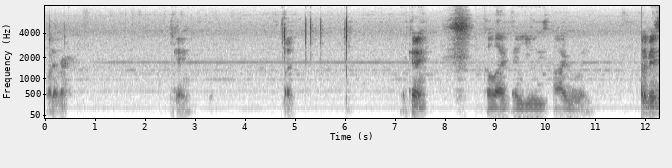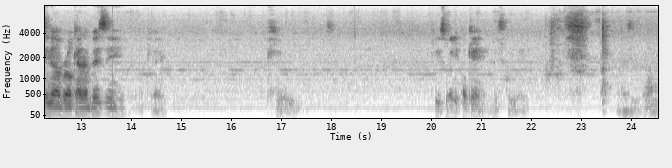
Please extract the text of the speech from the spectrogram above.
whatever. Okay. But Okay. Collect and use iRuin. Kinda busy now, bro. Kinda busy. Okay. okay. Please wait. Okay. Basically wait. What does he want?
